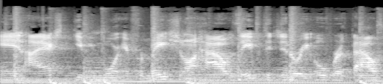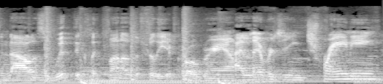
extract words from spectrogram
and I actually give you more information on how I was able to generate over a $1,000 with the ClickFunnels affiliate program by leveraging training,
